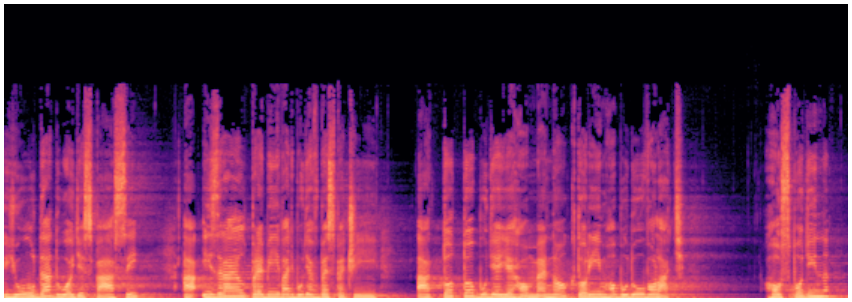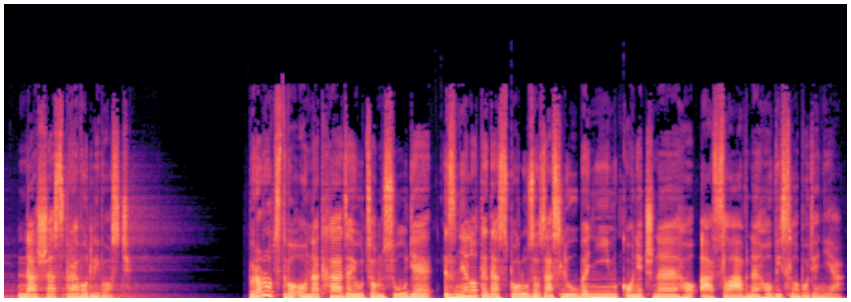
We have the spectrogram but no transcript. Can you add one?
Júda dôjde spásy a Izrael prebývať bude v bezpečí a toto bude jeho meno, ktorým ho budú volať. Hospodin, naša spravodlivosť. Proroctvo o nadchádzajúcom súde znelo teda spolu so zasľúbením konečného a slávneho vyslobodenia.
